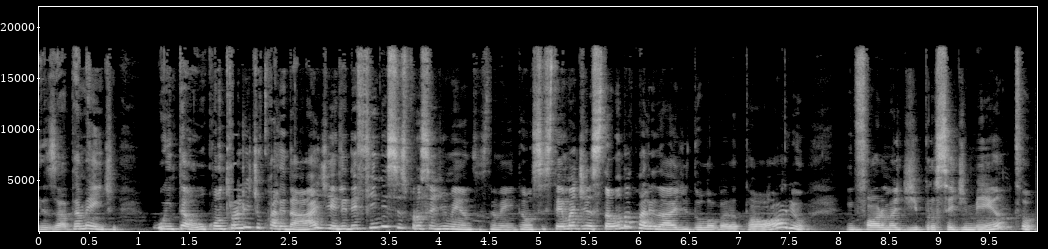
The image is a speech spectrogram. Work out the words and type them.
Exatamente. Então, o controle de qualidade, ele define esses procedimentos também. Então, o sistema de gestão da qualidade do laboratório, em forma de procedimento,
